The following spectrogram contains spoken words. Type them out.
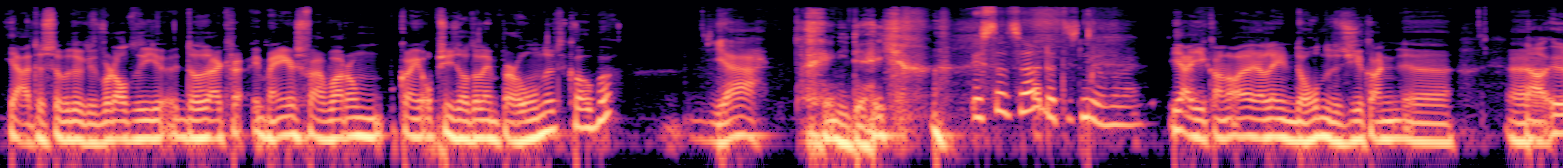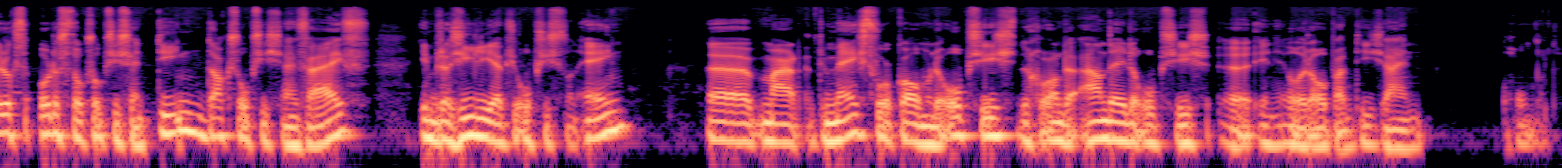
Ja, dus dat bedoel ik. Het wordt altijd, dat is eigenlijk mijn eerste vraag. Waarom kan je opties altijd alleen per 100 kopen? Ja, geen idee. Is dat zo? Dat is nieuw voor mij. Ja, je kan alleen de 100. Dus je kan... eh, eh, nou, Eurox- Eurostox opties zijn 10, DAX opties zijn 5. In Brazilië heb je opties van 1. Eh, maar de meest voorkomende opties, de, gewoon de aandelenopties eh, in heel Europa, die zijn 100.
